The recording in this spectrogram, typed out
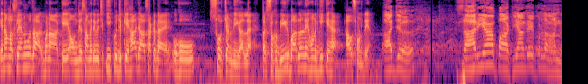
ਇਹਨਾਂ ਮਸਲਿਆਂ ਨੂੰ ਆਧਾਰ ਬਣਾ ਕੇ ਆਉਂਦੇ ਸਮੇਂ ਦੇ ਵਿੱਚ ਕੀ ਕੁਝ ਕਿਹਾ ਜਾ ਸਕਦਾ ਹੈ, ਉਹ ਸੋਚਣ ਦੀ ਗੱਲ ਹੈ। ਪਰ ਸੁਖਬੀਰ ਬਾਦਲ ਨੇ ਹੁਣ ਕੀ ਕਿਹਾ, ਆਓ ਸੁਣਦੇ ਹਾਂ। ਅੱਜ ਸਾਰੀਆਂ ਪਾਰਟੀਆਂ ਦੇ ਪ੍ਰਧਾਨ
